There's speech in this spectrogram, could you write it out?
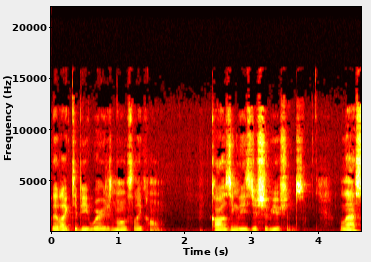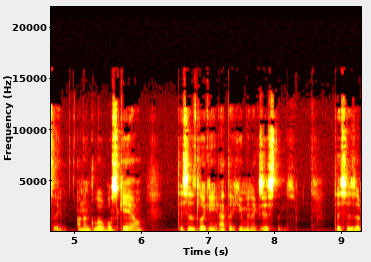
They like to be where it is most like home, causing these distributions. Lastly, on a global scale, this is looking at the human existence. This is a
